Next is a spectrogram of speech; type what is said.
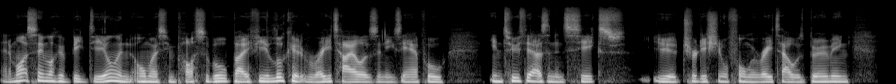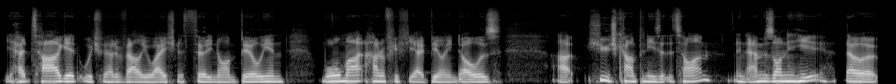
And it might seem like a big deal and almost impossible, but if you look at retail as an example, in 2006, your traditional form of retail was booming. You had Target, which had a valuation of 39 billion, Walmart, 158 billion dollars. Uh, huge companies at the time, and Amazon here, they were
